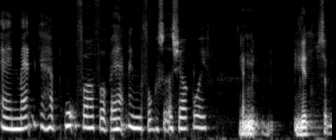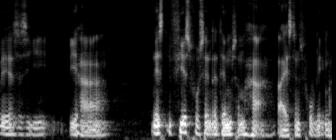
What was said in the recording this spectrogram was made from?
at en mand kan have brug for at få behandling med fokuseret shockwave? Jamen, igen, så vil jeg så sige, vi har næsten 80% af dem, som har rejsningsproblemer,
